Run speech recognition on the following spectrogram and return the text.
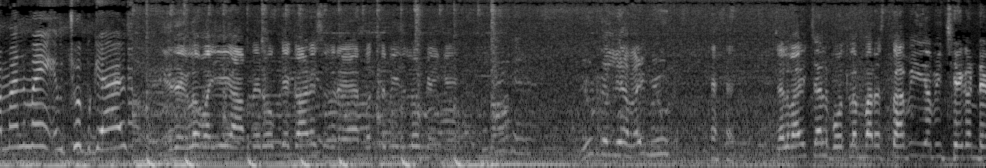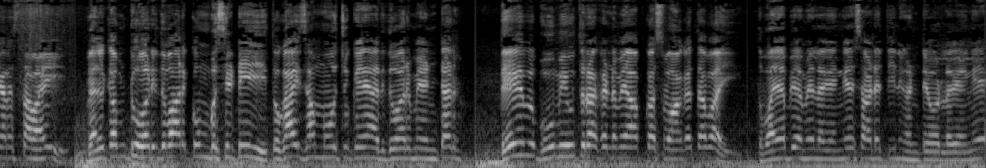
अमन में छुप गया ये देख लो भाई ये यहाँ पे रोक के गाने सुन रहे हैं बदतमीज लोग कहेंगे म्यूट कर लिया भाई म्यूट चल भाई, चल, बहुत लंबा रास्ता अभी अभी छह घंटे का रास्ता भाई। Welcome to Haridwar Kumbh city तो गाइज़ हम हो चुके हैं हरिद्वार में एंटर देव भूमि उत्तराखंड में आपका स्वागत है भाई। तो भाई, अभी हमें लगेंगे साढ़े तीन घंटे और लगेंगे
